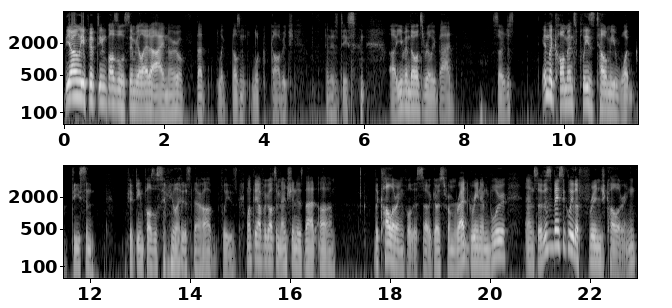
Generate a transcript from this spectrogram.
the only 15 puzzle simulator I know of that like doesn't look garbage and is decent, uh, even though it's really bad. So just in the comments, please tell me what decent 15 puzzle simulators there are, please. One thing I forgot to mention is that. Uh, the coloring for this. So it goes from red, green, and blue. And so this is basically the fringe coloring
